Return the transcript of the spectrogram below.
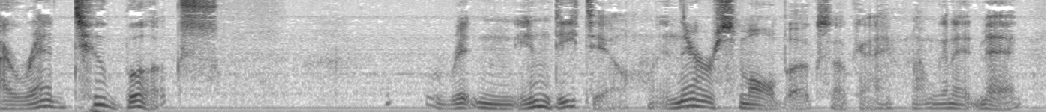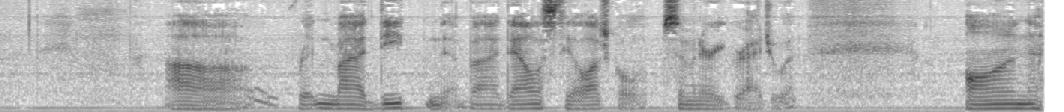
I read two books written in detail, and they're small books, okay, I'm going to admit. Uh, written by a, D, by a Dallas Theological Seminary graduate on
